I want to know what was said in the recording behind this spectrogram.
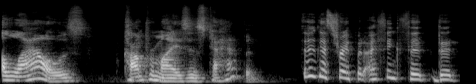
allows compromises to happen. I think that's right, but I think that that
